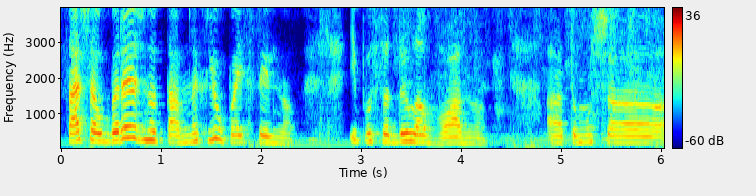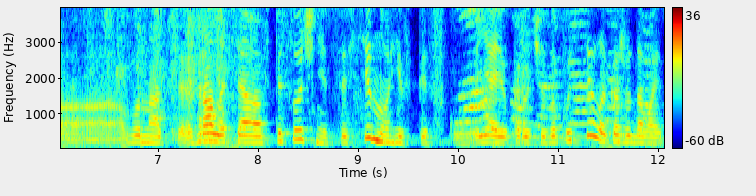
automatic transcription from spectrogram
Саша, обережно там, не хлюпай сильно. І посадила в ванну. Тому що вона це гралася в пісочниці, всі ноги в піску. Я її, коротше, запустила, кажу, давай,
